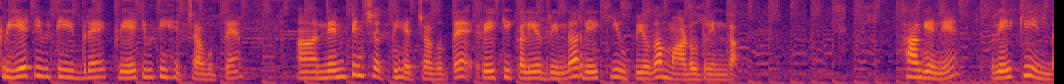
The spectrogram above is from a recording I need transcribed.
ಕ್ರಿಯೇಟಿವಿಟಿ ಇದ್ದರೆ ಕ್ರಿಯೇಟಿವಿಟಿ ಹೆಚ್ಚಾಗುತ್ತೆ. ನೆನಪಿನ ಶಕ್ತಿ ಹೆಚ್ಚಾಗುತ್ತೆ. ರೇಖಿ ಕಲಿಯೋದ್ರಿಂದ, ರೇಖಿ ಉಪಯೋಗ ಮಾಡೋದ್ರಿಂದ. ಹಾಗೆಯೇ ರೇಖಿಯಿಂದ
